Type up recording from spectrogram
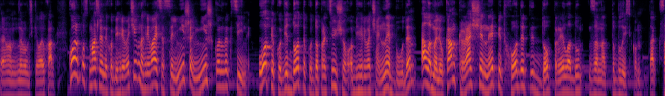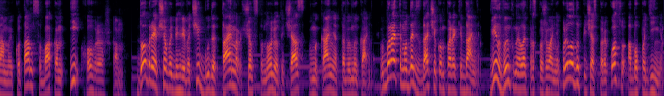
Це вам невеличкий лайфхак. Корпус масляних обігрівачів нагрівається сильніше, ніж конвекційних. Опіку від дотику до працюючого обігрівача не буде, але малюкам краще не підходити до приладу занадто близько. Так само і котам, собакам і ховрашкам. Добре, якщо в обігрівачі буде таймер, щоб встановлювати час вмикання та вимикання. Вибирайте модель з датчиком перекидання. Він вимкне електроспоживання приладу під час перекосу або падіння.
